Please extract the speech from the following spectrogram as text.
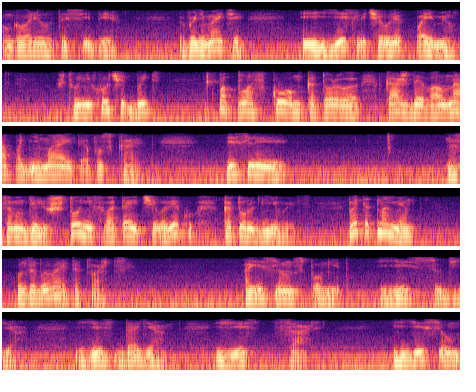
он говорил это себе. Вы понимаете, и если человек поймет, что не хочет быть поплавком, которого каждая волна поднимает и опускает, если на самом деле, что не хватает человеку, который гневается, в этот момент он забывает о Творце. А если он вспомнит, есть судья, есть Даян, есть царь, и если он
